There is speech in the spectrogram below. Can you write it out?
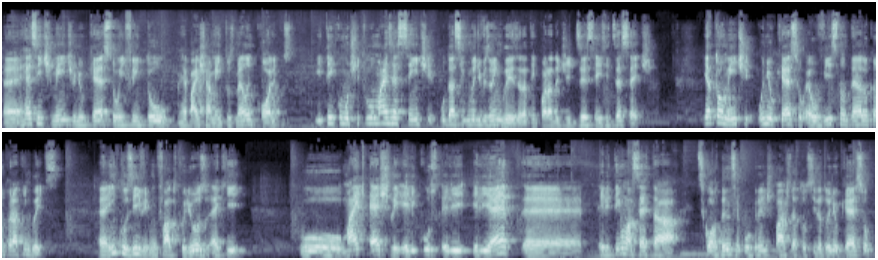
É, recentemente, o Newcastle enfrentou rebaixamentos melancólicos e tem como título mais recente o da segunda divisão inglesa, da temporada de 16 e 17. E atualmente, o Newcastle é o vice-lanterna do campeonato inglês. É, inclusive, um fato curioso é que o Mike Ashley, ele, ele, ele é, é, ele tem uma certa discordância por grande parte da torcida do Newcastle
